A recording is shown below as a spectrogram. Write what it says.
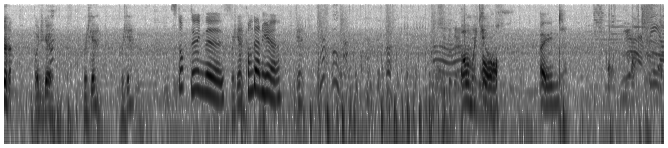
Where'd you go? Where'd you go? Where'd you go? Stop doing this. Where'd you go? Come down here. Where'd you go? Consider that Oh my oh. god. Oh. Owned. See ya.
